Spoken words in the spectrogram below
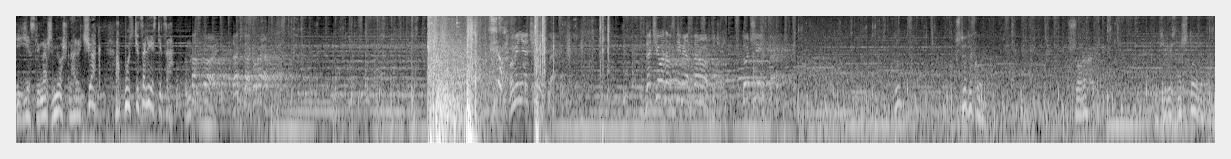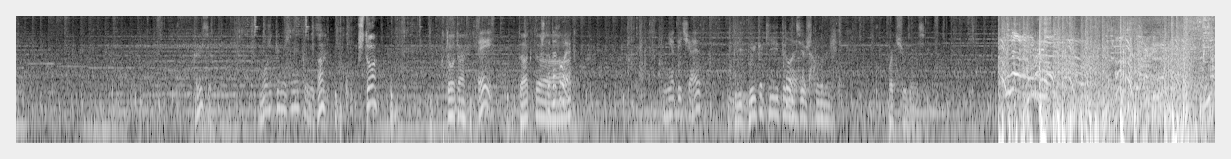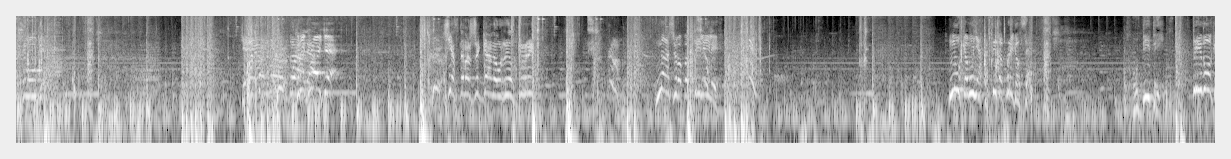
И Если нажмешь на рычаг, опустится лестница. Постой, так что аккуратно. У меня чисто. Да чего там с ними осторожничать? Тут чисто. Что такое? Шорох? Интересно, что это? Крысы? Может, конечно, и крысы. А? Что? Кто-то. Эй, Так-то. что такое? Не отвечают? Грибы какие-то не те, что ли? Почудились. Честного Жигана урыл крыс! Нашего подстрелили! Ну, коммуняка, ты допрыгался! Убитый! Тревога!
